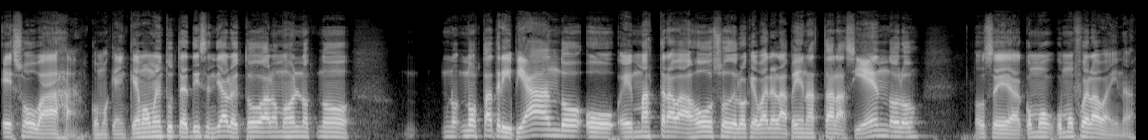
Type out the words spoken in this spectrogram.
eso baja? Como que en qué momento ustedes dicen, diablo, esto a lo mejor no, no, no, está tripeando o es más trabajoso de lo que vale la pena estar haciéndolo. O sea, ¿cómo, cómo fue la vaina?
